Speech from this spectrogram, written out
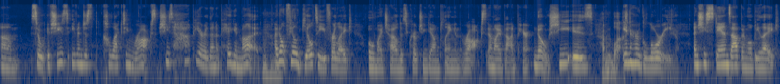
Um, so if she's even just collecting rocks, she's happier than a pig in mud. Mm-hmm. I don't feel guilty for like, oh, my child is crouching down playing in the rocks. Am I a bad parent? No, she is Having a blast. in her glory. And she stands up and will be like,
